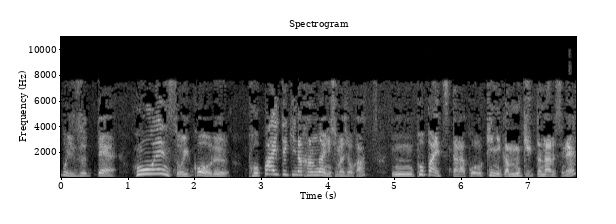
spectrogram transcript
歩譲って、ほうれん草イコール、ポパイ的な考えにしましょうか？うん、ポパイっつったらこう筋肉がムキッとなるしね。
